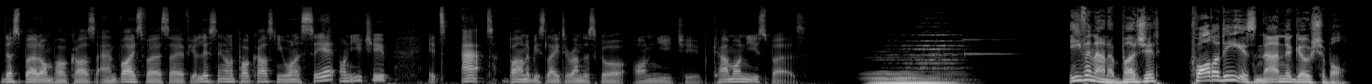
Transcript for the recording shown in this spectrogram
the Spurred On podcast, and vice versa. If you're listening on a podcast and you want to see it on YouTube, it's at Barnaby Slater underscore on YouTube. Come on, you Spurs. Even on a budget, quality is non negotiable.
